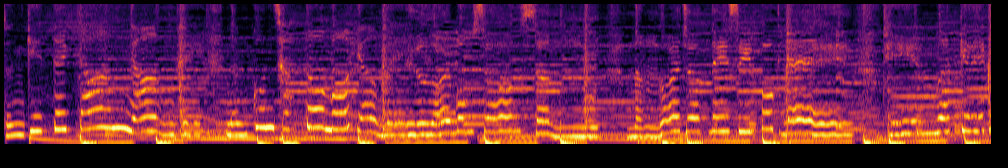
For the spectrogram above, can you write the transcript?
纯洁的单眼皮，能观察多么优美。原来梦想生活，能爱着你是福利。甜蜜寄居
